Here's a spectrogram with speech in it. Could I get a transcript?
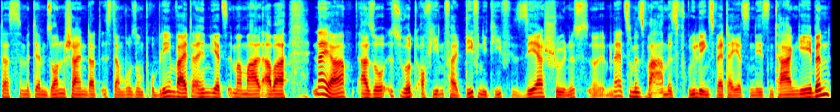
das mit dem Sonnenschein, das ist dann wohl so ein Problem weiterhin jetzt immer mal. Aber naja, also es wird auf jeden Fall definitiv sehr schönes, äh, naja, zumindest warmes Frühlingswetter jetzt in den nächsten Tagen geben.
